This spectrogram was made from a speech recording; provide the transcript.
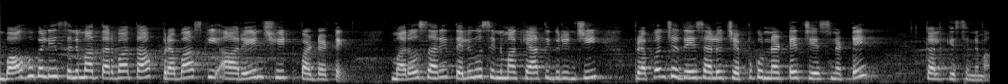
బాహుబలి సినిమా తర్వాత ప్రభాస్కి ఆ రేంజ్ హిట్ పడ్డట్టే. మరోసారి తెలుగు సినిమా ఖ్యాతి గురించి ప్రపంచ దేశాలు చెప్పుకున్నట్టే చేసినట్టే కల్కి సినిమా.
